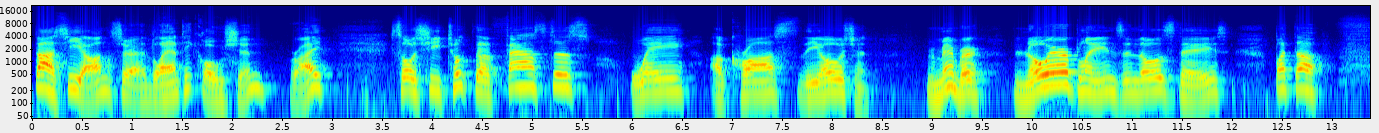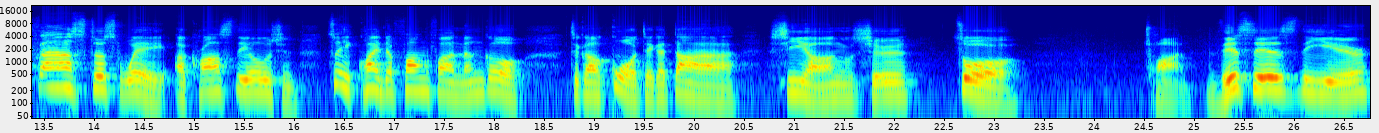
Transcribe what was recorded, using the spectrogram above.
大西洋是 Atlantic Ocean, right? So she took the fastest way across the ocean. Remember, no airplanes in those days, but the fastest way across the ocean. 最快的方法能够这个过这个大 西洋是 坐船. This is the year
